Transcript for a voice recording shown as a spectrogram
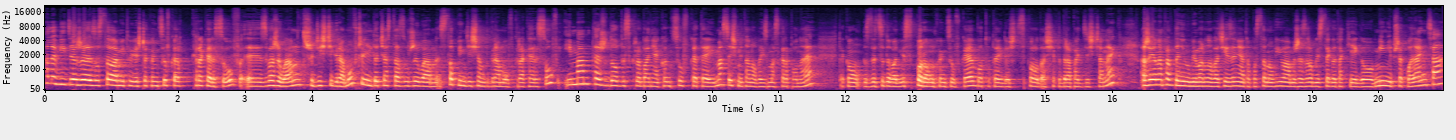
Ale widzę, że została mi tu jeszcze końcówka krakersów. Yy, Zważyłam 30 gramów, czyli do ciasta zużyłam 150 gramów krakersów i mam też do wyskrobania końcówkę tej masy śmietanowej z mascarpone. Taką zdecydowanie sporą końcówkę, bo tutaj dość sporo da się wydrapać ze ścianek. A że ja naprawdę nie lubię marnować jedzenia, to postanowiłam, że zrobię z tego takiego mini przekładańca,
